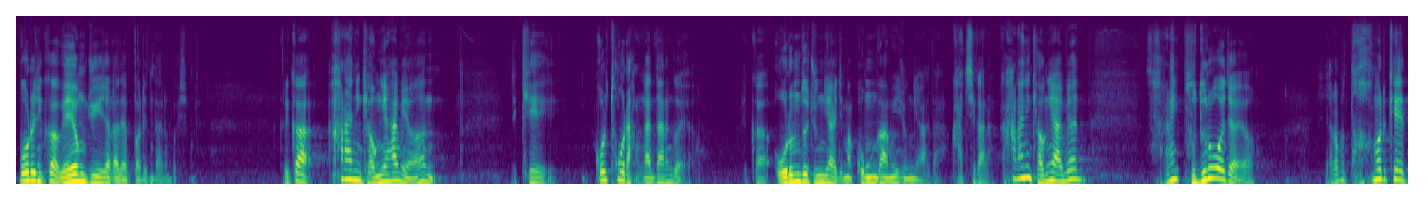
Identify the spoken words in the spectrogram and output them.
모르니까 외형주의자가 돼 버린다는 것입니다. 그러니까 하나님 경외하면 이렇게 꼴통으로 안 간다는 거예요. 그러니까 옳음도 중요하지만 공감이 중요하다. 같이 가라. 그러니까 하나님 경외하면 사람이 부드러워져요. 여러분 너무 이렇게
